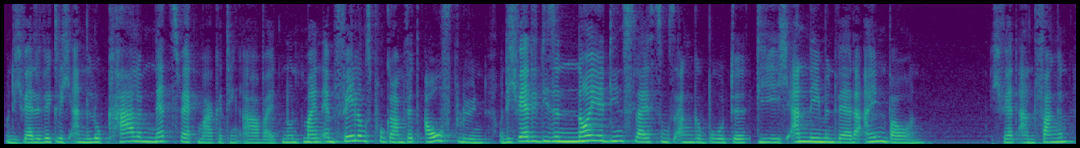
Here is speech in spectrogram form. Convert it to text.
Und ich werde wirklich an lokalem Netzwerkmarketing arbeiten und mein Empfehlungsprogramm wird aufblühen und ich werde diese neue Dienstleistungsangebote, die ich annehmen werde, einbauen. Ich werde anfangen,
